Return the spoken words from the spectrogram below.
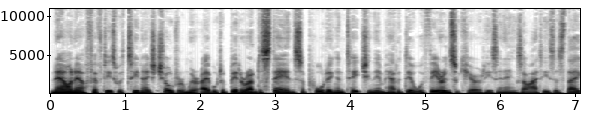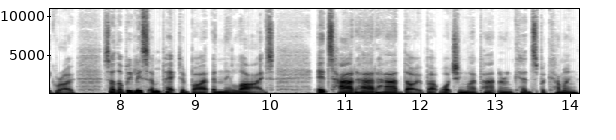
Now, in our 50s with teenage children, we're able to better understand supporting and teaching them how to deal with their insecurities and anxieties as they grow, so they'll be less mm. impacted by it in their lives. It's hard, hard, hard though, but watching my partner and kids becoming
